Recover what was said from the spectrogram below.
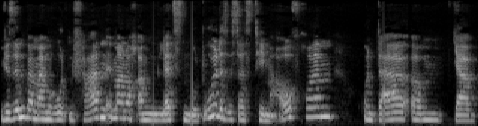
Wir sind bei meinem roten Faden immer noch am letzten Modul. Das ist das Thema Aufräumen. Und da, ähm, ja,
